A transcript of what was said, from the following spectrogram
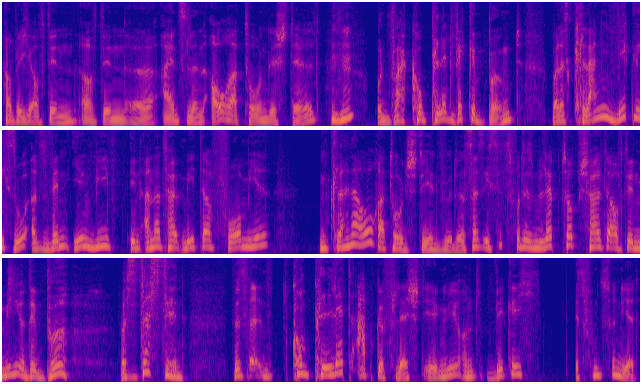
habe ich auf den, auf den äh, einzelnen Auraton gestellt und war komplett weggebönkt, weil es klang wirklich so, als wenn irgendwie in anderthalb Meter vor mir ein kleiner Auraton stehen würde. Das heißt, ich sitze vor diesem Laptop, schalte auf den Mini und denke, "Bäh, was ist das denn? Das ist äh, komplett abgeflasht irgendwie und wirklich, es funktioniert.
